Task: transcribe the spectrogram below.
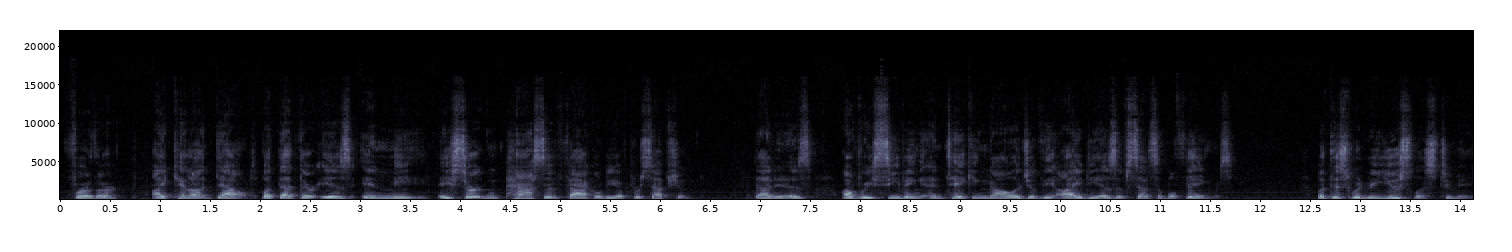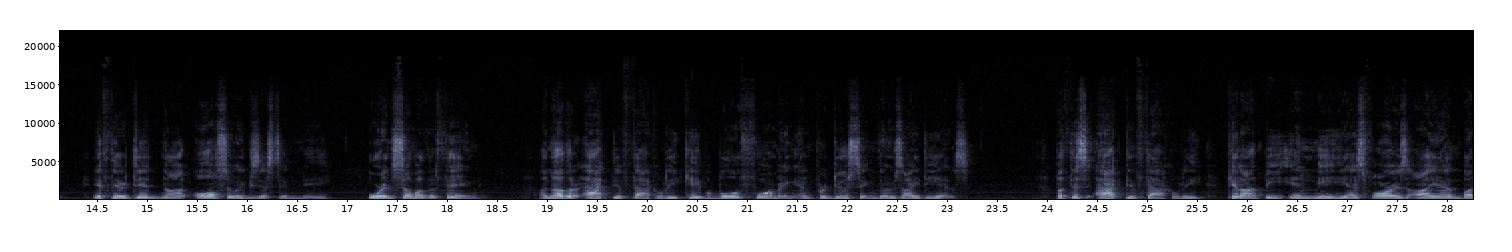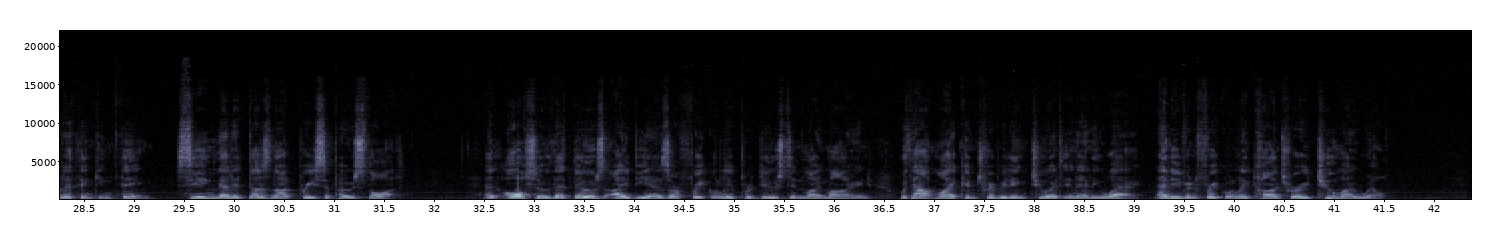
Further, I cannot doubt but that there is in me a certain passive faculty of perception, that is, of receiving and taking knowledge of the ideas of sensible things. But this would be useless to me if there did not also exist in me, or in some other thing, another active faculty capable of forming and producing those ideas. But this active faculty cannot be in me as far as I am but a thinking thing seeing that it does not presuppose thought, and also that those ideas are frequently produced in my mind without my contributing to it in any way, and even frequently contrary to my will.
